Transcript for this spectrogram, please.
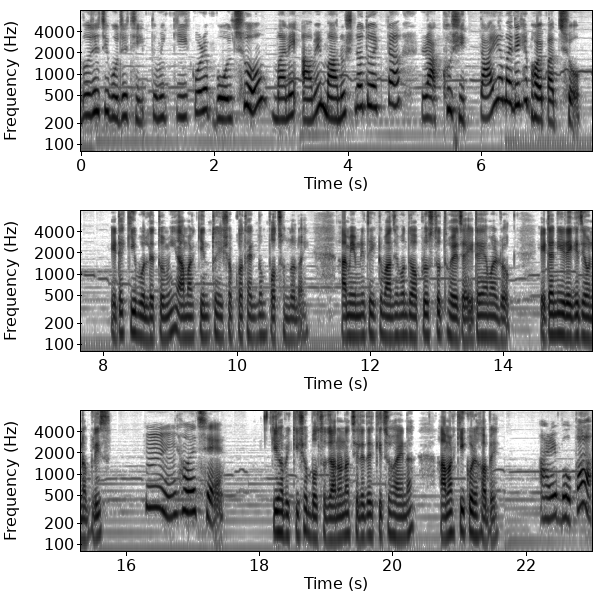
বুঝেছি বুঝেছি। তুমি কি করে বলছো? মানে আমি মানুষ না তো একটা রাক্ষসী তাই আমায় দেখে ভয় পাচ্ছো। এটা কি বললে তুমি? আমার কিন্তু এইসব কথা একদম পছন্দ নয়। আমি এমনিতে একটু মাঝে মধ্যে অপ্রস্তুত হয়ে যাই এটাই আমার রোগ। এটা নিয়ে রেগে যেও না প্লিজ। হুম হয়েছে। কি হবে কিসব বলছো? জানো না ছেলেদের কিছু হয় না। আমার কি করে হবে? আরে বোকা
